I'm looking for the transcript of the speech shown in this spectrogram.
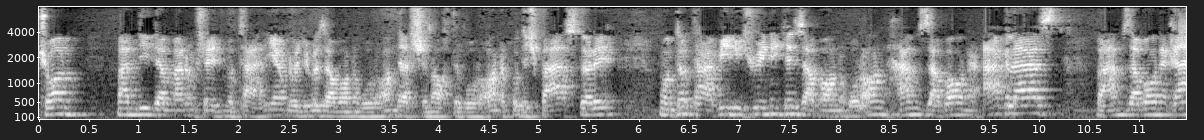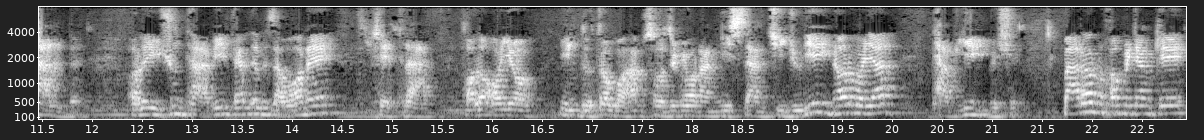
چون من دیدم منو شهید متحری هم راجع به زبان قرآن در شناخت قرآن خودش بحث داره. منتها تعبیرش اینه که زبان قرآن هم زبان عقل است و هم زبان قلب. حالا ایشون تعبیر کرده به زبان فطرت. حالا آیا این دوتا با هم سازگارن نیستن؟ چی جوریه اینا رو باید تبیین بشه. برای می‌خوام بگم که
